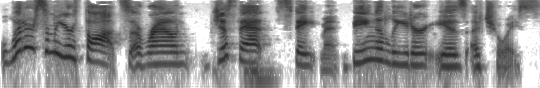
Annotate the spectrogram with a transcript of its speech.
what are some of your thoughts around just that statement? Being a leader is a choice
